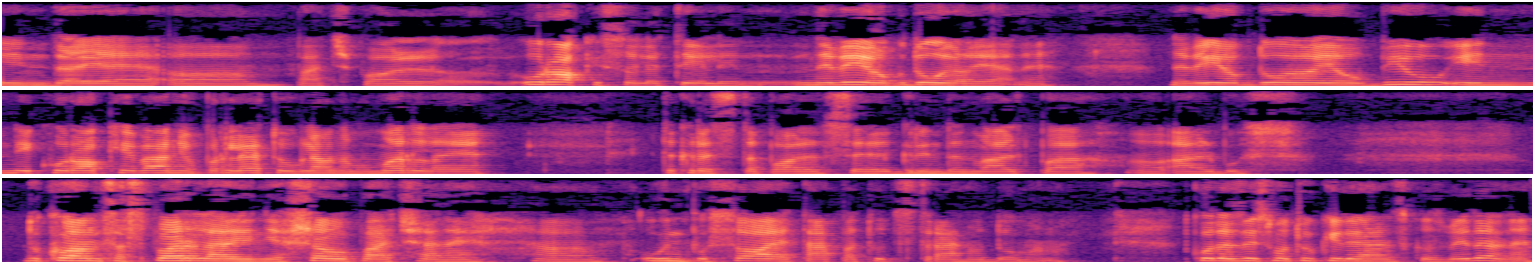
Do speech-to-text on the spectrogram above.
In da je um, pač pol, v roki so leteli, ne vejo, kdo jo je. Ne, ne vejo, kdo jo je ubil, in neko rok je vanjo preletel, v glavnem umrla je. Takrat sta pa se Grindenwald pa uh, Albus do konca sprla in je šel pač ne, uh, un po svoje, ta pa tudi stran od doma. No. Tako da zdaj smo tukaj dejansko zvedeli.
